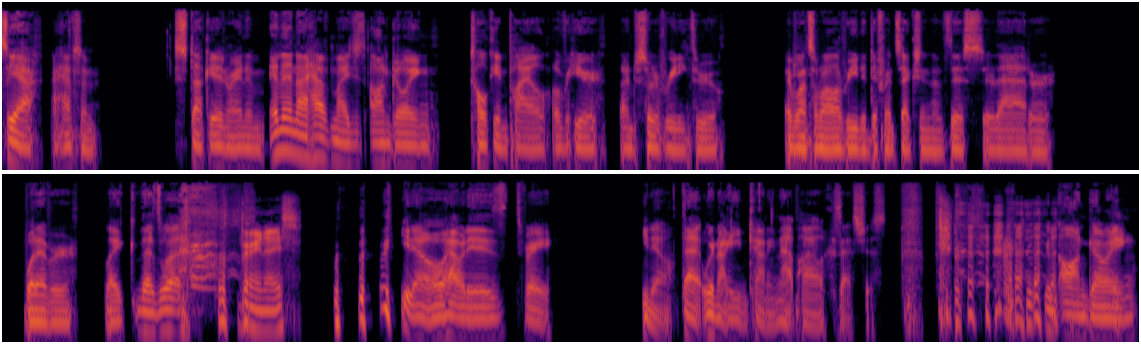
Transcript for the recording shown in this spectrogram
So yeah, I have some stuck in random, and then I have my just ongoing Tolkien pile over here. that I'm just sort of reading through. Every once in a while, I'll read a different section of this or that or whatever. Like that's what Very nice. you know how it is. It's very, you know that we're not even counting that pile because that's just an ongoing,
